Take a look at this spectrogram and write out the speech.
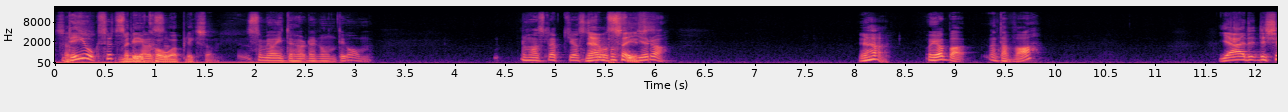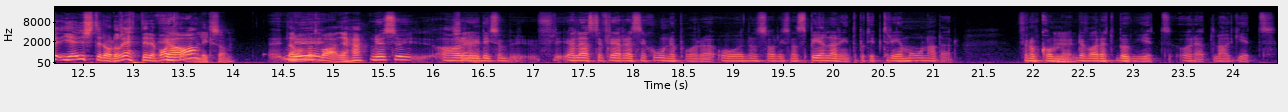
Så det är ju också ett Men det är spel ju co-op liksom. som jag inte hörde någonting om. De har släppt Just men Cause precis. 4. Jaha. Och jag bara, vänta va? Ja, det, det, ja just det då, du rätt i det. Bara Ja. liksom. Där inte bara, jaha. Nu så har Tjena. ju liksom, jag läste flera recensioner på det och de sa liksom att spelar inte på typ tre månader. För de kom, Mm. det var rätt buggigt och rätt laggigt.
